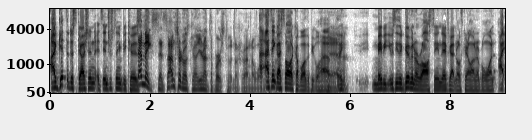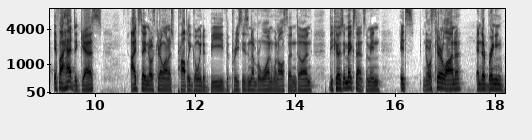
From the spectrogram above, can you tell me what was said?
I get the discussion. It's interesting because that makes sense. I'm sure North Carolina. You're not the first to put North Carolina one. I, I think I saw a couple other people have. Yeah. I think maybe it was either Goodman or Rothstein. They've got North Carolina number one. I, if I had to guess, I'd say North Carolina is probably going to be the preseason number one when all said and done because it makes sense. I mean, it's North Carolina, and they're bringing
